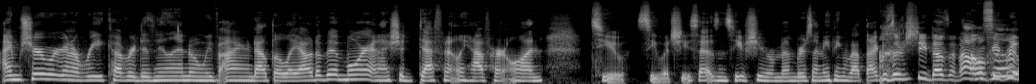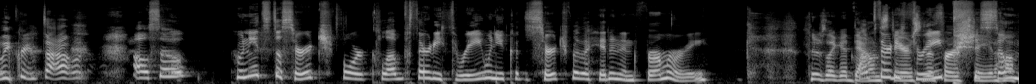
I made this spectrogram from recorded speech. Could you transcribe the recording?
I'm sure we're going to recover Disneyland when we've ironed out the layout a bit more. And I should definitely have her on to see what she says and see if she remembers anything about that. Because if she doesn't, I'll Also- be really creeped out. Also, who needs to search for Club 33 when you could search for the hidden infirmary? There's like a downstairs to the 33 first psh, aid so office.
